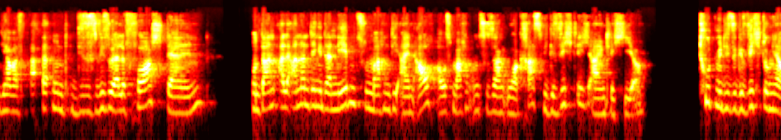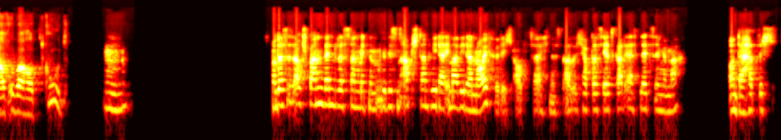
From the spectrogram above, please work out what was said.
Ja, was, äh, und dieses visuelle Vorstellen und dann alle anderen Dinge daneben zu machen, die einen auch ausmachen und zu sagen, oh krass, wie gewichte ich eigentlich hier? Tut mir diese Gewichtung ja auch überhaupt gut. Mhm. Und das ist auch spannend, wenn du das dann mit einem gewissen Abstand wieder immer wieder neu für dich aufzeichnest. Also ich habe das jetzt gerade erst letztens gemacht und da hat sich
